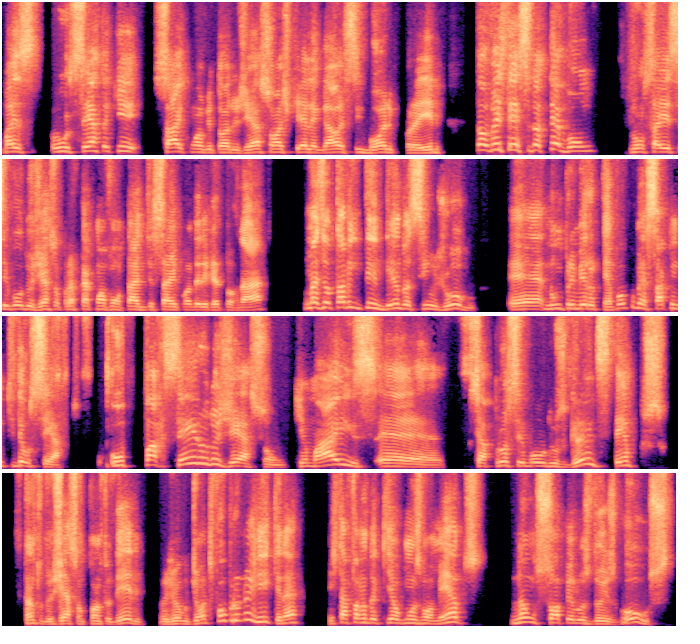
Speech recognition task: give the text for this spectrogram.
Mas o certo é que sai com a vitória do Gerson. Acho que é legal, é simbólico para ele. Talvez tenha sido até bom não sair esse gol do Gerson para ficar com a vontade de sair quando ele retornar. Mas eu estava entendendo assim o jogo é, num primeiro tempo. Vamos começar com o que deu certo. O parceiro do Gerson, que mais é, se aproximou dos grandes tempos, tanto do Gerson quanto dele, no jogo de ontem, foi o Bruno Henrique, né? A gente está falando aqui alguns momentos, não só pelos dois gols,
